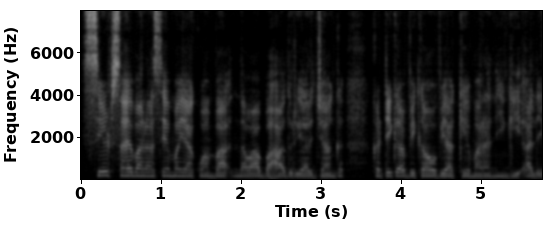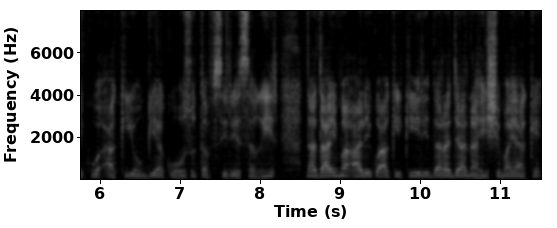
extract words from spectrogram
sed sahib anasema ya kwamba nawab bahadur yar jang katika vikao vyake mara nyingi alikuwa akiongea kuhusu tafsiri saghir na daima alikuwa akikiri daraja na heshima yake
